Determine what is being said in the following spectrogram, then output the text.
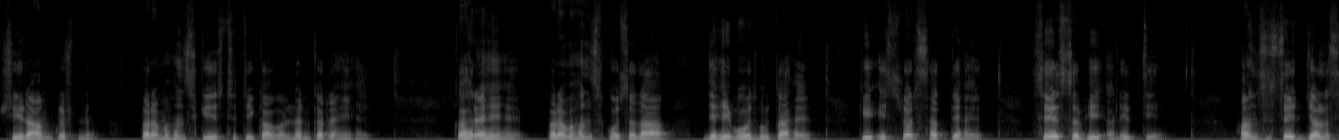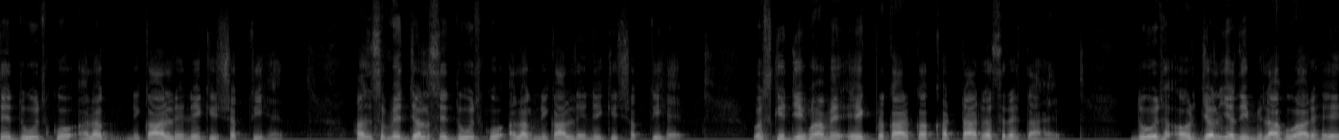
श्री रामकृष्ण परमहंस की स्थिति का वर्णन कर रहे हैं। कह रहे हैं, परमहंस को सदा यही बोध होता है कि ईश्वर सत्य है, से सभी अनित्य। हंस से जल से दूध को अलग निकाल लेने की शक्ति है। हंस में जल से दूध को अलग निकाल लेने की शक्ति है। उसकी जिह्वा में एक प्रकार का खट्टा रस रहता है। दूध और जल यदि मिला हुआ रहे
